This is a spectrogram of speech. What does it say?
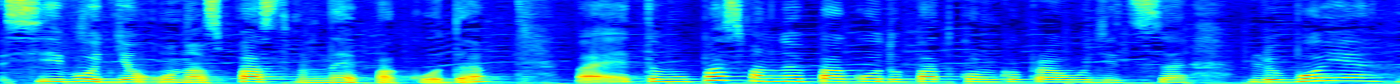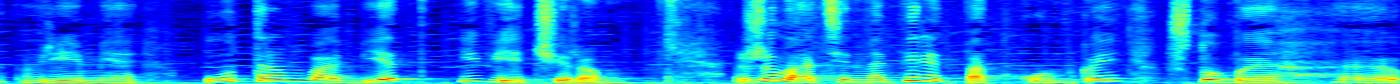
Сегодня у нас пасмурная погода, поэтому пасмурную погоду подкормка проводится в любое время, утром, в обед и вечером. Желательно перед подкормкой, чтобы э,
